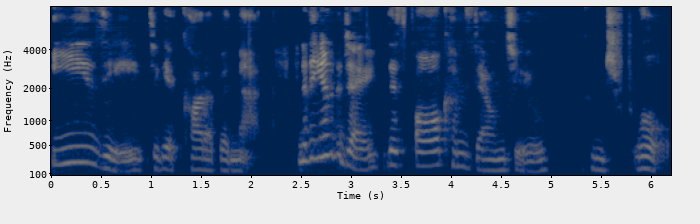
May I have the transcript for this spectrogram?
easy to get caught up in that. And at the end of the day, this all comes down to control.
